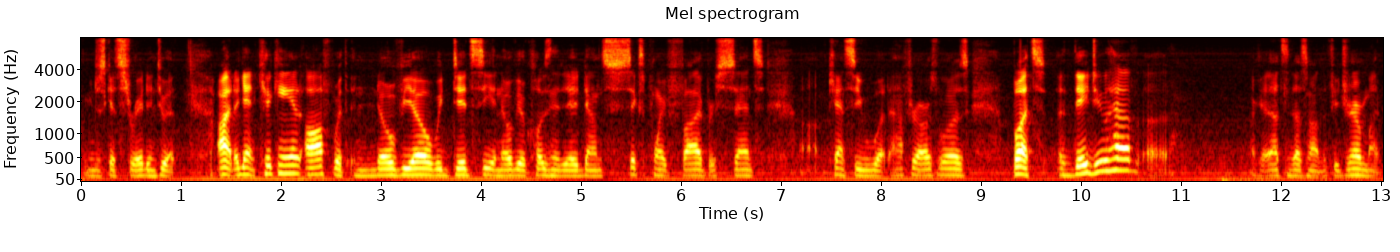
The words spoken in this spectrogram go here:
we can just get straight into it. All right, again, kicking it off with Inovio. We did see Inovio closing the day down 6.5%. Uh, can't see what after hours was, but they do have uh, Okay, that's that's not in the future. Never mind.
